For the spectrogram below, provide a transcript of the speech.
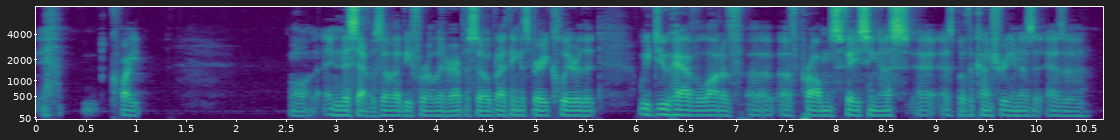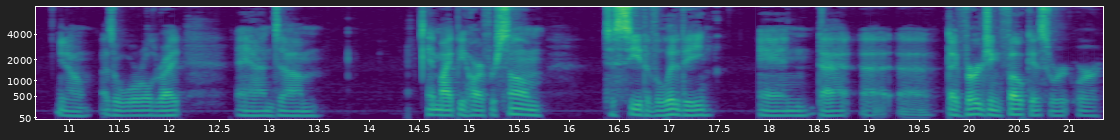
quite well in this episode. That'd be for a later episode, but I think it's very clear that we do have a lot of uh, of problems facing us uh, as both a country and as a, as a you know as a world, right? And um, it might be hard for some to see the validity and that uh, uh, diverging focus or, or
